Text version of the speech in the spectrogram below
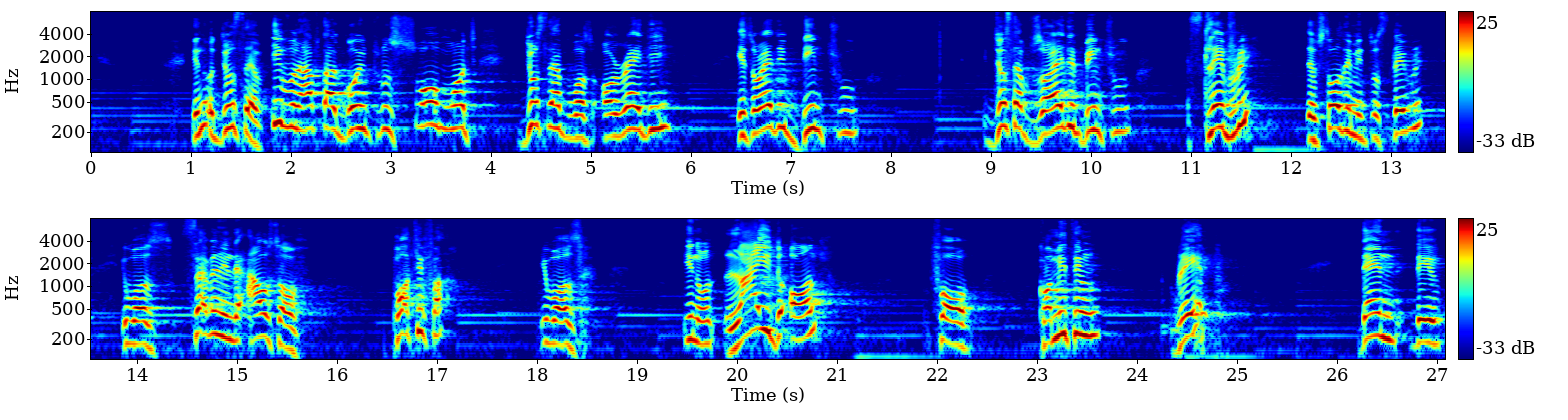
you know, Joseph, even after going through so much, Joseph was already, he's already been through, Joseph's already been through slavery. They've sold him into slavery. He was serving in the house of Potiphar. He was, you know, lied on for committing rape. Then they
